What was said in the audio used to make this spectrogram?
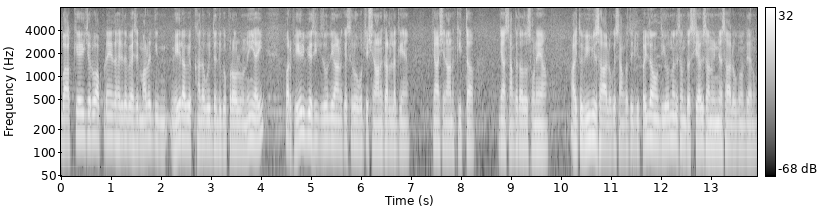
ਵਾਕਿਆ ਹੀ ਚਲੋ ਆਪਣੇ ਤਾਂ ਹਜੇ ਤਾਂ ਵੈਸੇ ਮਹਾਰਾਜ ਦੀ ਮਿਹਰ ਆ ਵੀ ਅੱਖਾਂ ਦਾ ਕੋਈ ਇਦਾਂ ਦੀ ਕੋਈ ਪ੍ਰੋਬਲਮ ਨਹੀਂ ਆਈ। ਪਰ ਫਿਰ ਵੀ ਅਸੀਂ ਜਦੋਂ ਦੇ ਆਣ ਕੇ ਸਰੋਵਰ 'ਚ ਇਸ਼ਨਾਨ ਕਰਨ ਲੱਗੇ ਆ ਜਾਂ ਇਸ਼ਨਾਨ ਕੀਤਾ ਜਾਂ ਸੰਗਤਾਂ ਤੋਂ ਸੁਣਿਆ ਅੱਜ ਤੋਂ 20 20 ਸਾਲ ਹੋ ਗਏ ਸੰਗਤ ਜਿਹੜੀ ਪਹਿਲਾਂ ਆਉਂਦੀ ਉਹਨਾਂ ਨੇ ਸਾਨੂੰ ਦੱਸਿਆ ਵੀ ਸਾਨੂੰ ਇੰਨੇ ਸਾਲ ਹੋ ਗਏ ਆਉਂਦਿਆਂ ਨੂੰ।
